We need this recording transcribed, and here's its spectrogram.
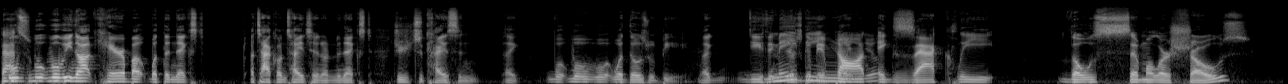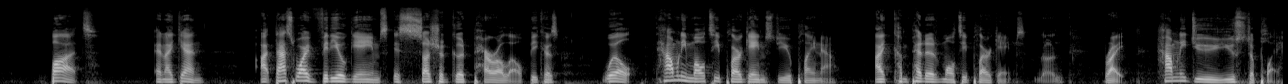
That's will, will, we not care about what the next Attack on Titan or the next Jujutsu Kaisen like? What, what, what those would be like? Do you think there's gonna maybe be a not point, you know? exactly those similar shows, but and again, I, that's why video games is such a good parallel because, Will, how many multiplayer games do you play now? I competitive multiplayer games, None. right? How many do you used to play?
